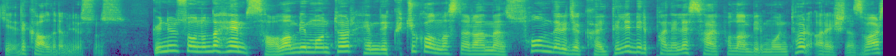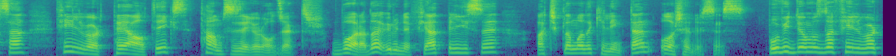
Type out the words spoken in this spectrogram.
kilidi kaldırabiliyorsunuz. Günün sonunda hem sağlam bir monitör hem de küçük olmasına rağmen son derece kaliteli bir panele sahip olan bir monitör arayışınız varsa Feelworld P6X tam size göre olacaktır. Bu arada ürünün fiyat bilgisine açıklamadaki linkten ulaşabilirsiniz. Bu videomuzda Feelworld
